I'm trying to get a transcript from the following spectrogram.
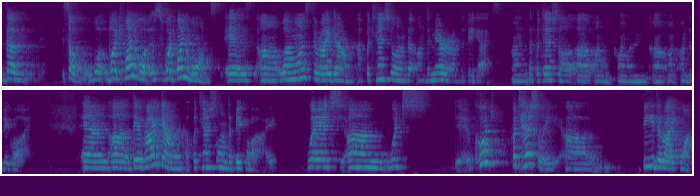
the so what, one was what one wants is uh, one wants to write down a potential on the on the mirror of the big X on the potential uh, on on, uh, on on the big Y, and uh, they write down a potential on the big Y, which um, which could potentially uh, be the right one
